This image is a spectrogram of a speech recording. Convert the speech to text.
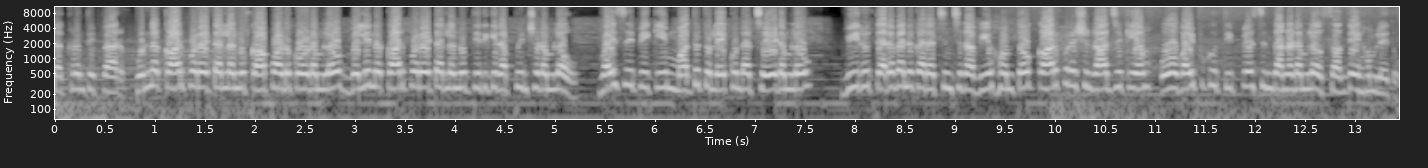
చక్రం తిప్పారు. ఉన్న కార్పొరేటర్లను కాపాడుకోవడంలో వెళ్ళిన కార్పొరేటర్లను తిరిగి రప్పించడంలో వైసీపీకి మద్దతు లేకుండా చేయడంలో వీరు తెర వెనుక రచించిన వ్యూహంతో కార్పొరేషన్ రాజకీయం ఓ వైపుకు తిప్పేసిందనడంలో సందేహం లేదు.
